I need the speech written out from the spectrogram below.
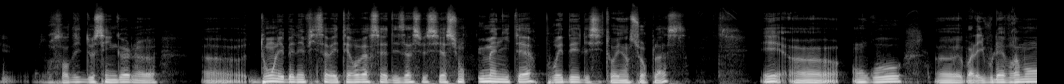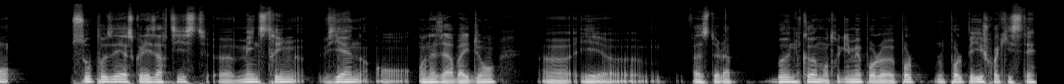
Ils ont sorti deux singles dont les bénéfices avaient été reversés à des associations humanitaires pour aider les citoyens sur place. Et en gros, ils voulaient vraiment s'opposer à ce que les artistes mainstream viennent en, Azerbaïdjan et euh, fassent de la bonne com entre guillemets pour le, pour le, pour le pays. Je crois qu'il s'était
